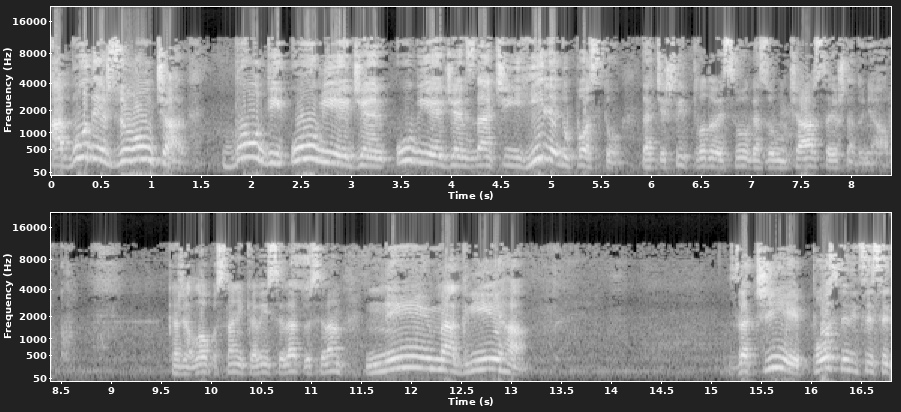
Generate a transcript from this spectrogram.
A budeš zulumčar, budi ubijeđen, ubijeđen, znači hiljedu postu, da ćeš vidjeti plodove svoga zulunčarstva još na dunjalku. Kaže Allah poslanik ali se letu selam, nema grijeha za čije posljedice se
